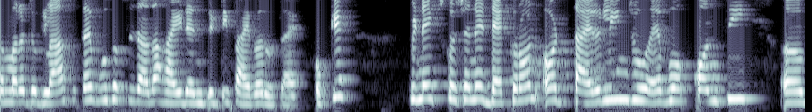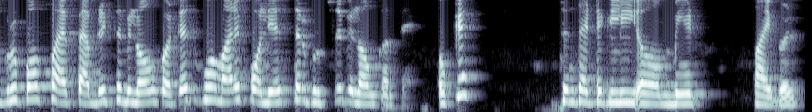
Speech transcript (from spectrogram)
हमारा जो ग्लास होता है वो सबसे ज़्यादा हाई डेंसिटी फाइबर होता है। ओके फिर नेक्स्ट क्वेश्चन है डेक्रॉन और टायरलिन जो है, वो कौन सी ग्रुप ऑफ़ फैब्रिक से बिलोंग करते हैं? तो वो हमारे पॉलिएस्टर ग्रुप से बिलोंग करते हैं okay synthetically made fibres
